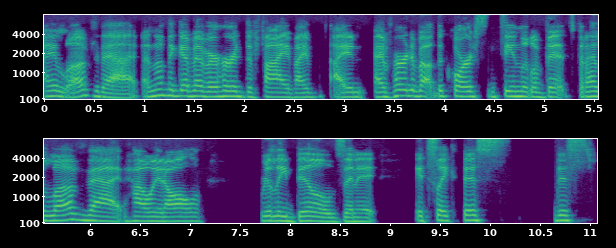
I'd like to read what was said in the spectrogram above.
I love that. I don't think I've ever heard the five. I've I, I've heard about the course and seen little bits, but I love that how it all really builds and it it's like this this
